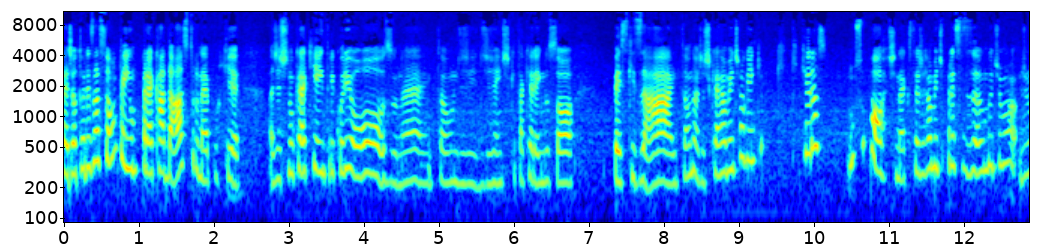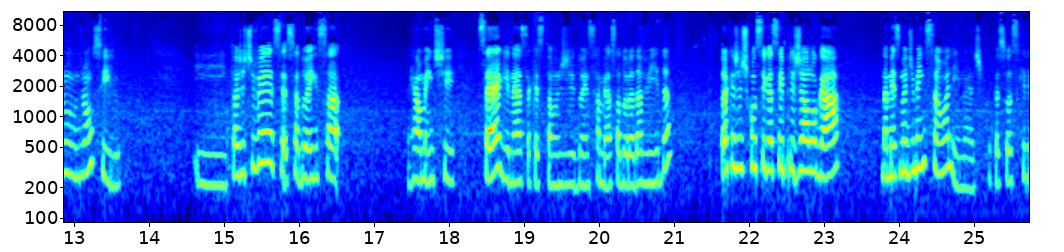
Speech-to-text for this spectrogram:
pede autorização, tem um pré-cadastro, né? Porque a gente não quer que entre curioso, né? Então, de, de gente que está querendo só pesquisar. Então, não, a gente quer realmente alguém que, que, que queira um suporte, né? Que esteja realmente precisando de, uma, de, um, de um auxílio. E, então, a gente vê se, se a doença realmente segue né, essa questão de doença ameaçadora da vida, para que a gente consiga sempre dialogar na mesma dimensão ali, né? Tipo, pessoas que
